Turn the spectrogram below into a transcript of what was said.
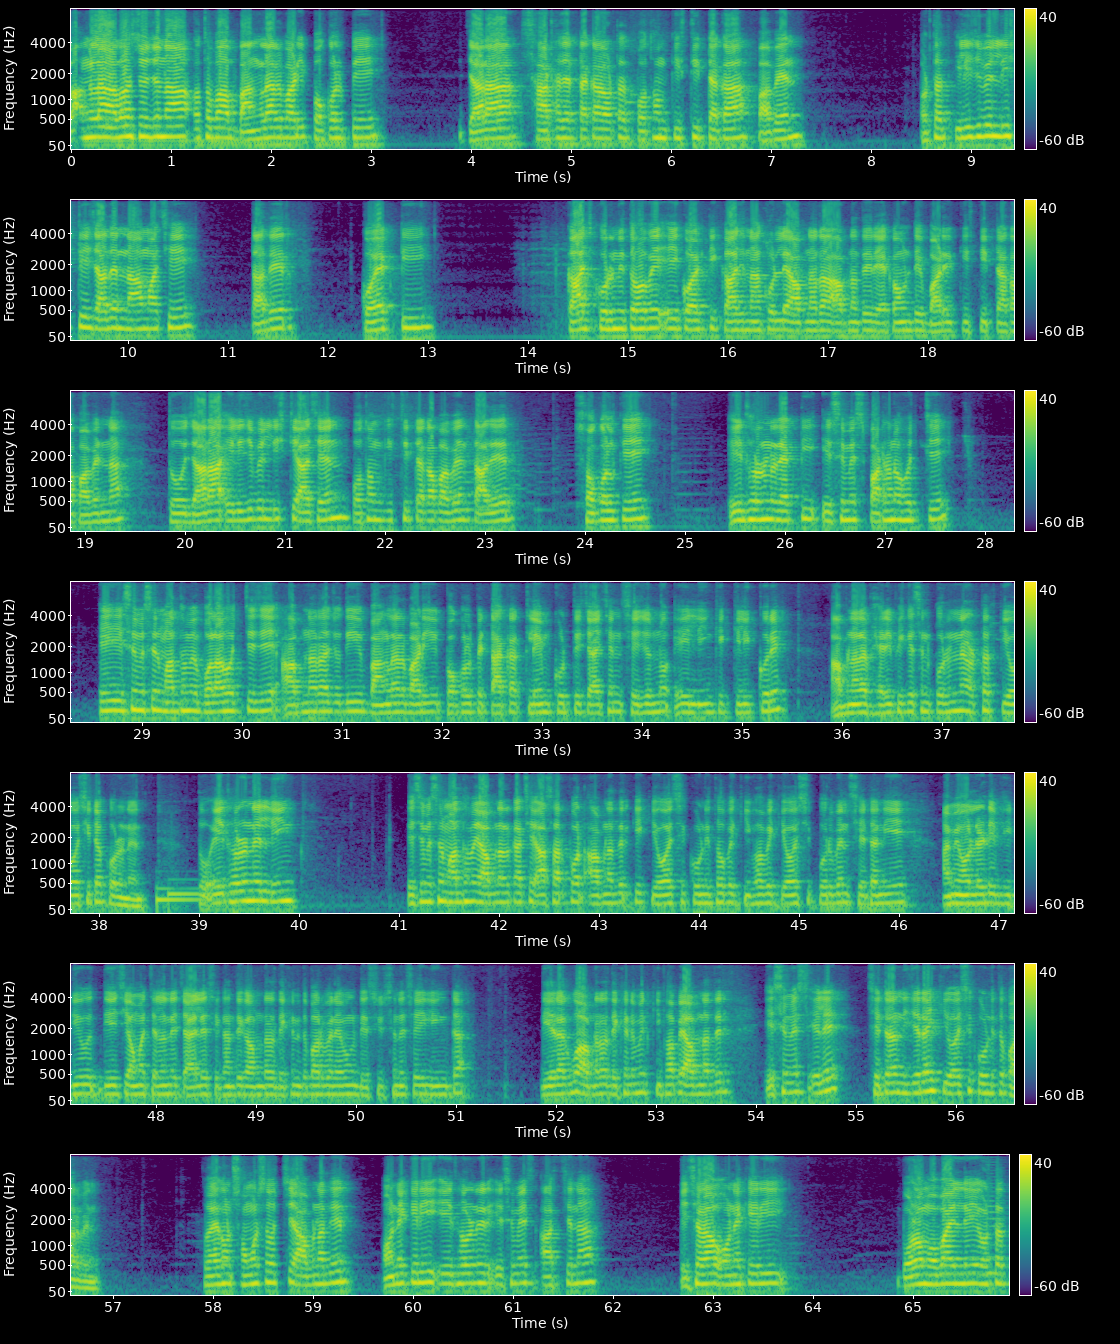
বাংলা আবাস যোজনা অথবা বাংলার বাড়ি প্রকল্পে যারা ষাট হাজার টাকা অর্থাৎ প্রথম কিস্তির টাকা পাবেন, অর্থাৎ ইলিজিবল লিস্টে যাদের নাম আছে, তাদের কয়েকটি কাজ করে নিতে হবে। এই কয়েকটি কাজ না করলে আপনারা আপনাদের অ্যাকাউন্টে বাড়ির কিস্তির টাকা পাবেন না। তো যারা এলিজিবল লিস্টে আছেন, প্রথম কিস্তির টাকা পাবেন, তাদের সকলকে এই ধরনের একটি এস পাঠানো হচ্ছে। এই এসএমএস এর মাধ্যমে বলা হচ্ছে যে, আপনারা যদি বাংলার বাড়ি প্রকল্পে টাকা ক্লেম করতে চাইছেন সেই জন্য এই লিঙ্কে ক্লিক করে আপনারা ভেরিফিকেশন করে নেন, অর্থাৎ কেওয়াইসিটা করে নেন। তো এই ধরনের লিঙ্ক এসএমএস এর মাধ্যমে আপনার কাছে আসার পর আপনাদেরকে কেওয়াইসি করে নিতে হবে, কীভাবে কেওয়াইসি করবেন সেটা নিয়ে আমি অলরেডি ভিডিও দিয়েছি আমার চ্যানেলে চাইলে সেখান থেকে আপনারা দেখে নিতে পারবেন এবং ডেসক্রিপশনে সেই লিঙ্কটা দিয়ে রাখব। আপনারা দেখে নেবেন কীভাবে আপনাদের এস এম এস এলে সেটা নিজেরাই কেওয়াইসি করে নিতে পারবেন। তো এখন সমস্যা হচ্ছে আপনাদের, অনেকেরই এই ধরনের এসএমএস আসছে না। এছাড়াও অনেকেরই বড় মোবাইল নেই, অর্থাৎ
